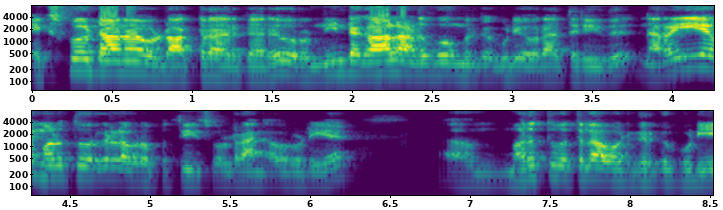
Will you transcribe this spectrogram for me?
எக்ஸ்பர்ட்டான ஒரு டாக்டராக இருக்கார். ஒரு நீண்ட கால அனுபவம் இருக்கக்கூடியவராக தெரியுது. நிறைய மருத்துவர்கள் அவரை பற்றி சொல்கிறாங்க அவருடைய மருத்துவத்தில் அவருக்கு இருக்கக்கூடிய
